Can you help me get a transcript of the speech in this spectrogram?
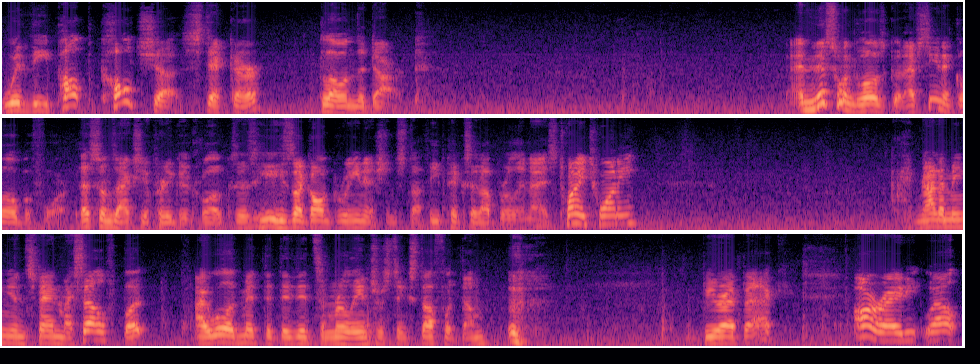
with the PopCultcha sticker, glow in the dark. And this one glows good. I've seen it glow before. This one's actually a pretty good glow because he's like all greenish and stuff. He picks it up really nice. 2020. I'm not a Minions fan myself, but I will admit that they did some really interesting stuff with them. Be right back. Alrighty, well,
